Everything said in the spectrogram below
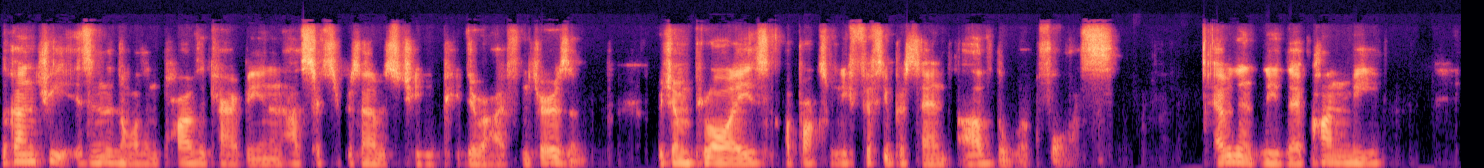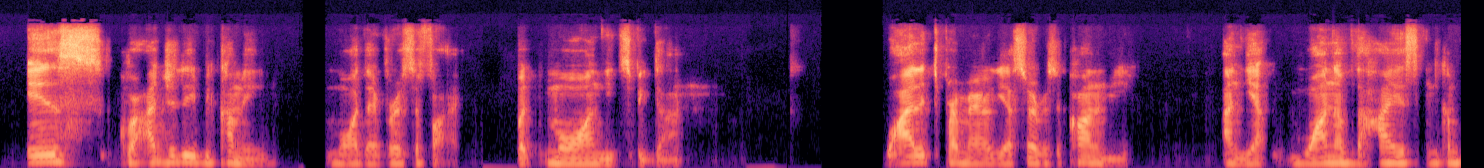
The country is in the northern part of the Caribbean and has 60% of its GDP derived from tourism, which employs approximately 50% of the workforce. Evidently, the economy is gradually becoming more diversified, but more needs to be done. While it's primarily a service economy, and yet one of the highest income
